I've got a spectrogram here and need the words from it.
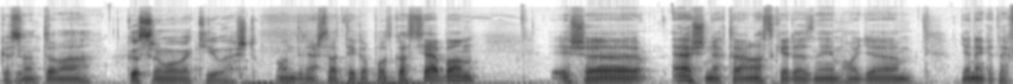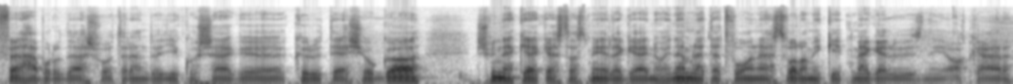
Köszöntöm a... Köszönöm a meghívást. Mandinás Stratéga podcastjában, és uh, elsőnek talán azt kérdezném, hogy uh, ugye rengeteg felháborodás volt a rendőrgyilkosság uh, körül teljes joggal, és mindenki elkezdte azt mérlegelni, hogy nem lehetett volna ezt valamiképp megelőzni, akár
